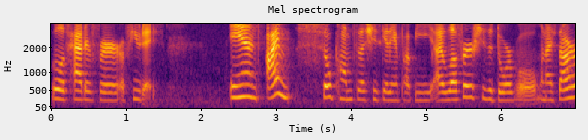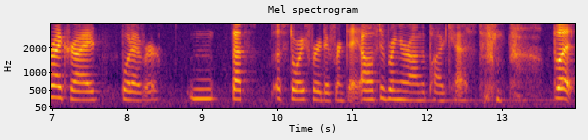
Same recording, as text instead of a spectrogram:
we'll have had her for a few days. And I'm so pumped that she's getting a puppy. I love her. She's adorable. When I saw her, I cried. Whatever. Mm, that's a story for a different day. I'll have to bring her on the podcast. but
